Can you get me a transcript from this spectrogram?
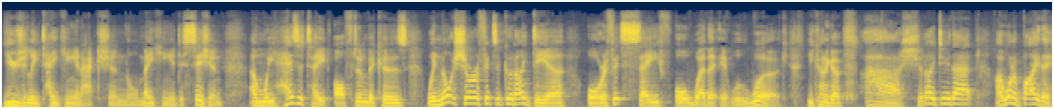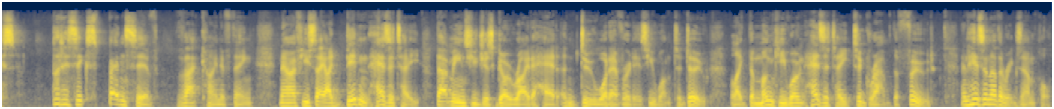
usually taking an action or making a decision. And we hesitate often because we're not sure if it's a good idea or if it's safe or whether it will work. You kind of go, ah, should I do that? I want to buy this, but it's expensive that kind of thing. Now, if you say, I didn't hesitate, that means you just go right ahead and do whatever it is you want to do. Like the monkey won't hesitate to grab the food. And here's another example.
